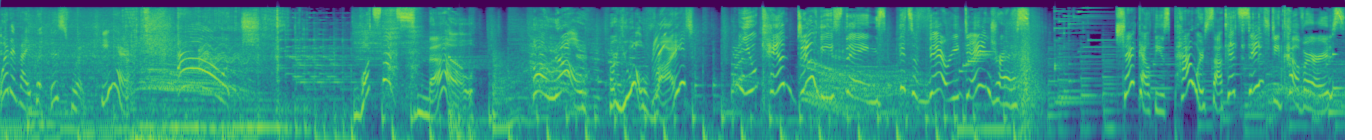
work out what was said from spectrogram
What if I put this right here? Ouch! What's that smell? Oh no! Are you alright? You can't do these things! It's very dangerous! Check out these power socket safety covers!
